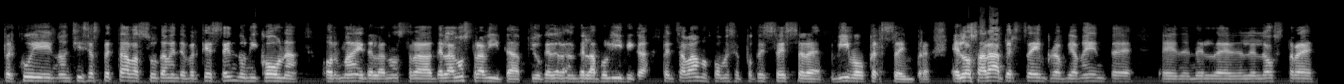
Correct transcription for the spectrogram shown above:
per cui non ci si aspettava assolutamente, perché essendo un'icona ormai della nostra, della nostra vita più che della, della politica, pensavamo come se potesse essere vivo per sempre e lo sarà per sempre ovviamente eh, nelle, nelle, nostre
